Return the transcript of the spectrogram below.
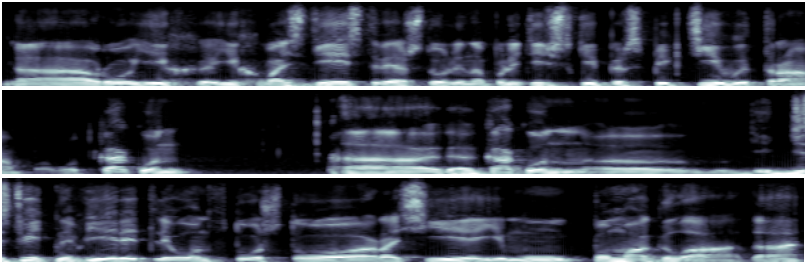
их, их воздействие, что ли, на политические перспективы Трампа. Вот как он а, как он, э, действительно верит ли он в то, что Россия ему помогла, да?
